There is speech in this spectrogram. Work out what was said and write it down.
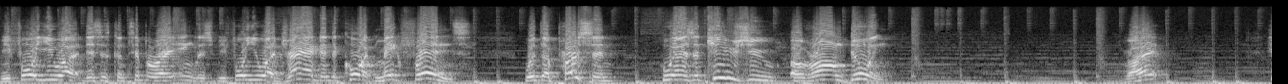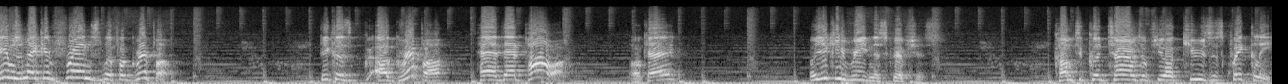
Before you are, this is contemporary English, before you are dragged into court, make friends with the person who has accused you of wrongdoing. Right? He was making friends with Agrippa. Because Agrippa had that power. Okay? Well, you keep reading the scriptures. Come to good terms with your accusers quickly.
